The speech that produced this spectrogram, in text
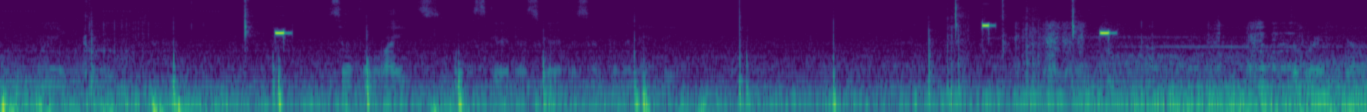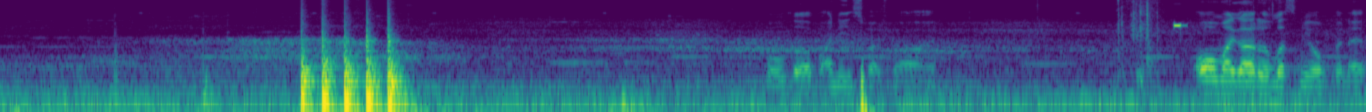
Oh my god. So the lights. That's good, that's good, that's gonna come in handy. The radio. Scratch my eye. Oh my god, it lets me open it.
